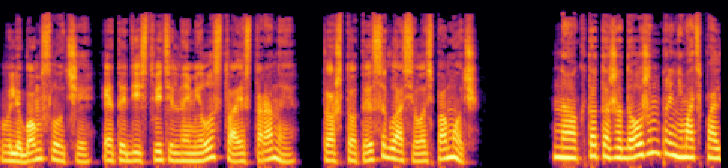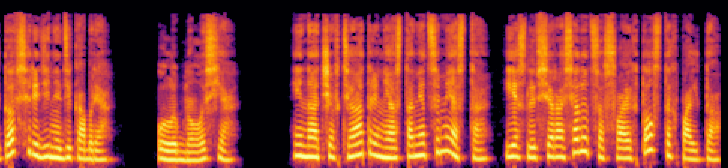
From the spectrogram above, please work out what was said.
В любом случае, это действительно мило с твоей стороны, то, что ты согласилась помочь. «Но кто-то же должен принимать пальто в середине декабря», — улыбнулась я. «Иначе в театре не останется места, если все рассядутся в своих толстых пальто».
